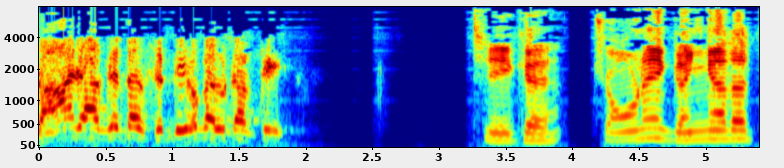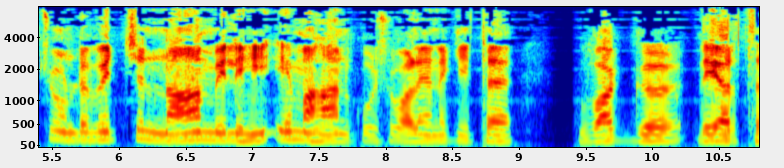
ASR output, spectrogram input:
ਗਾਂ ਜਾ ਕੇ ਤਾਂ ਸਿੱਧੀ ਉਹ ਗੱਲ ਕਰਤੀ। ਠੀਕ ਹੈ। ਚੌਣੇ ਗਈਆਂ ਦਾ ਝੁੰਡ ਵਿੱਚ ਨਾ ਮਿਲ ਹੀ ਇਹ ਮਹਾਨ ਕੋਸ਼ ਵਾਲਿਆਂ ਨੇ ਕੀਤਾ। ਵਗ ਦੇ ਅਰਥ।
